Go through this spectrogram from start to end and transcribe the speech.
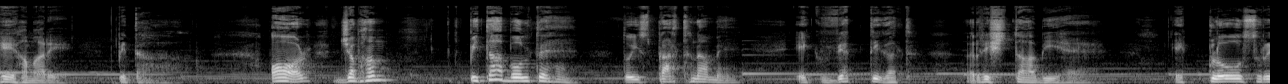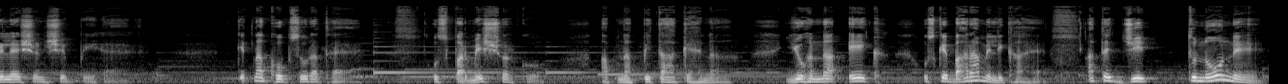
हे हमारे पिता। और जब हम पिता बोलते हैं तो इस प्रार्थना में एक व्यक्तिगत रिश्ता भी है, एक क्लोज रिलेशनशिप भी है। कितना खूबसूरत है उस परमेश्वर को अपना पिता कहना। योहन्ना एक उसके बारह में लिखा है, अतः जितनों ने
